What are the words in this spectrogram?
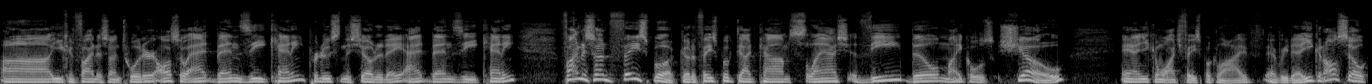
Uh, you can find us on Twitter. Also at Ben Z. Kenny, producing the show today, at Ben Z. Kenny. Find us on Facebook. Go to facebook.com slash The Bill Michaels Show And you can watch Facebook Live every day. You can also,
